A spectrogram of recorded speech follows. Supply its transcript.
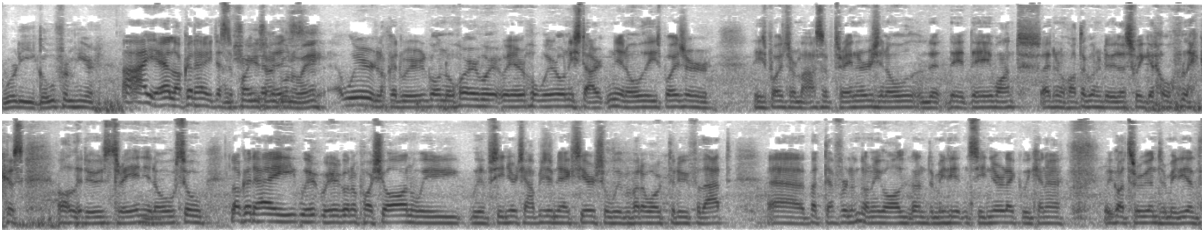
where do you go from here? Ah, yeah. Look at how disappointed sure going away. We're look at we're going nowhere. We're, we're we're only starting. You know, these boys are these boys are massive trainers. You know, they they, they want. I don't know what they're going to do this week at home, like because all they do is train. You know, so look at how we're, we're going to push on. We we have senior championship next year, so we have a bit of work to do for that. Uh, but different than all intermediate and senior. Like we kind of we got through intermediate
